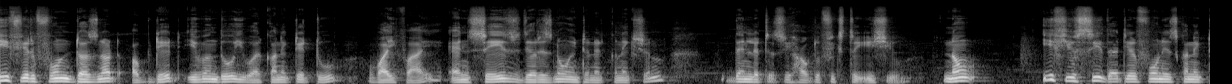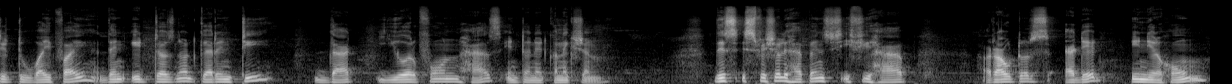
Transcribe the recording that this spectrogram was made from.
if your phone does not update even though you are connected to Wi-Fi and says there is no internet connection then let us see how to fix the issue. Now if you see that your phone is connected to Wi-Fi then it does not guarantee that your phone has internet connection. This especially happens if you have routers added in your home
